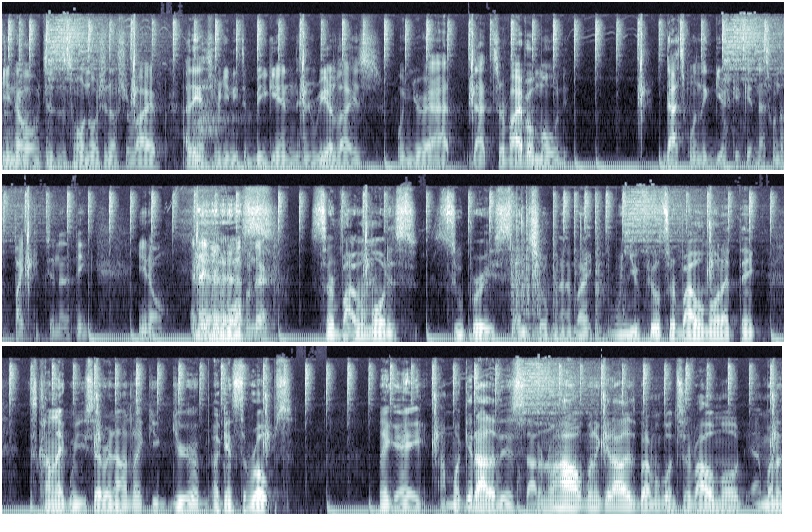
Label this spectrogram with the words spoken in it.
you know, just this whole notion of survive. I think that's where you need to begin and realize when you're at that survival mode. That's when the gears kick in. That's when the fight kicks in. And I think, you know, and then you go on from there. Survival mode is super essential, man. Like when you feel survival mode, I think it's kind of like when you said right now, like you, you're against the ropes. Like, hey, I'm gonna get out of this. I don't know how I'm gonna get out of this, but I'm gonna go into survival mode and I'm gonna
